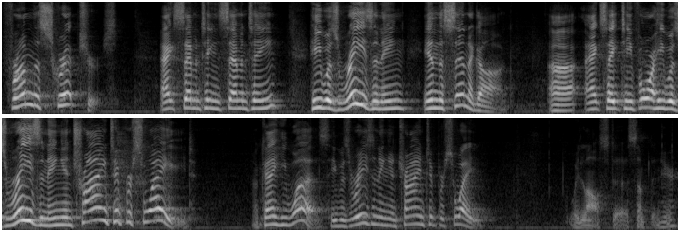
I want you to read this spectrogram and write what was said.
From the scriptures. Acts 17 17, he was reasoning in the synagogue. Uh, Acts 18 4, he was reasoning and trying to persuade. Okay, he was. He was reasoning and trying to persuade. We lost uh, something here.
